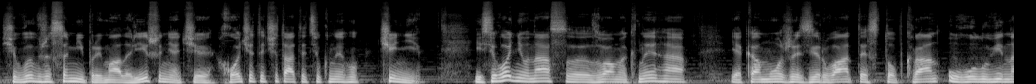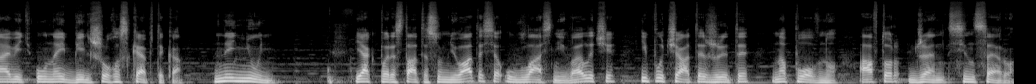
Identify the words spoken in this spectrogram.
щоб ви вже самі приймали рішення, чи хочете читати цю книгу, чи ні. І сьогодні у нас е, з вами книга, яка може зірвати стоп-кран у голові навіть у найбільшого скептика. Не нюнь. Як перестати сумніватися у власній величі і почати жити наповну. Автор Джен Сінсеро.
